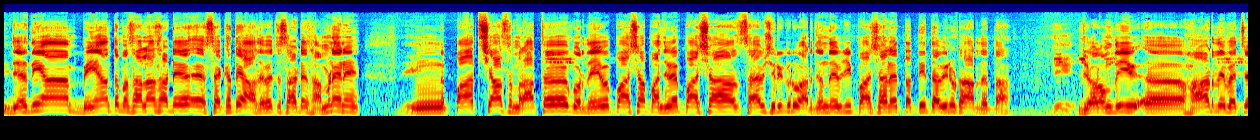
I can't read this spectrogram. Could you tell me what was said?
ਜਿਸ ਦੀਆਂ ਬੇਅੰਤ ਮਿਸਾਲਾਂ ਸਾਡੇ ਸਿੱਖ ਇਤਿਹਾਸ ਦੇ ਵਿੱਚ ਸਾਡੇ ਸਾਹਮਣੇ ਨੇ। ਪਾਤਸ਼ਾਹ ਸਮਰੱਥ ਗੁਰਦੇਵ ਪਾਤਸ਼ਾਹ ਪੰਜਵੇਂ ਪਾਤਸ਼ਾਹ ਸਾਹਿਬ ਸ੍ਰੀ ਗੁਰੂ ਅਰਜਨ ਦੇਵ ਜੀ ਪਾਤਸ਼ਾਹ ਨੇ ਤੱਤੀ ਤਵੀ ਨੂੰ ਠਾਰ ਦਿੱਤਾ। ਜੀ। ਜ਼ੁਲਮ ਦੀ ਹਾੜ ਦੇ ਵਿੱਚ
